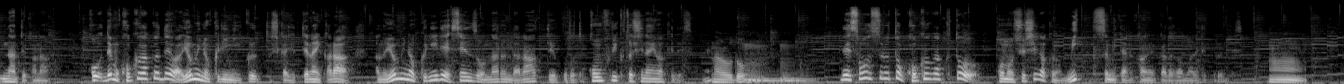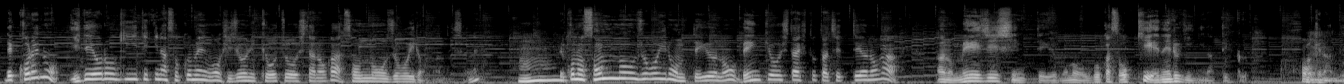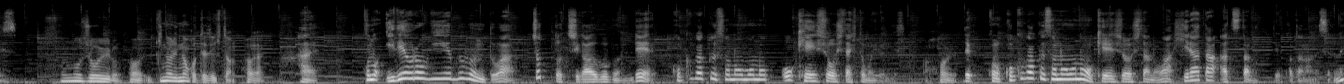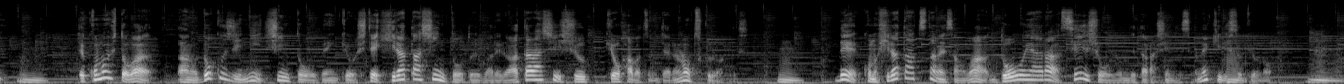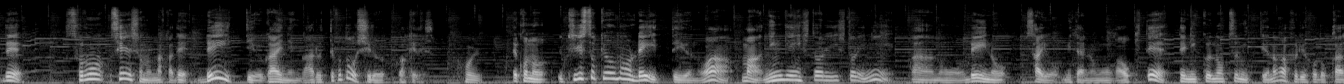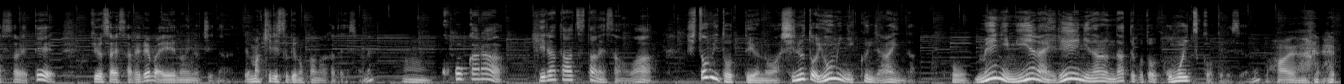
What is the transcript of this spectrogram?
なんていうかな。こでも国学では黄泉の国に行くとしか言ってないからあの黄泉の国で先祖になるんだなっていうこととコンフリクトしないわけですよね。なるほど、ううんんでそうすると国学とこの朱子学のミックスみたいな考え方が生まれてくるんです。うんでこれのイデオロギー的な側面を非常に強調したのが尊王攘夷論なんですよね。うんでこの尊王攘夷論っていうのを勉強した人たちっていうのがあの明治維新っていうものを動かす大きいエネルギーになっていくわけなんです。その上位論、はい、いきなりなんか出てきたのはいはい、このイデオロギー部分とはちょっと違う部分で国学そのものを継承した人もいるんです。はいでこの国学そのものを継承したのは平田篤民っていう方なんですよね。うんでこの人はあの独自に神道を勉強して平田神道と呼ばれる新しい宗教派閥みたいなのを作るわけです。うんでこの平田敦種さんはどうやら聖書を読んでたらしいんですよねキリスト教の。うんでその聖書の中で霊っていう概念があるってことを知るわけです。はいでこのキリスト教の霊っていうのは、まあ、人間一人一人にあの霊の作用みたいなものが起きてで肉の罪っていうのが振りほどかされて救済されれば永遠の命になるって、まあ、キリスト教の考え方ですよね。うんここから平田敦種さんは人々っていうのは死ぬと読みに行くんじゃないんだほう目に見えない霊になるんだってことを思いつくわけですよね。はいはい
